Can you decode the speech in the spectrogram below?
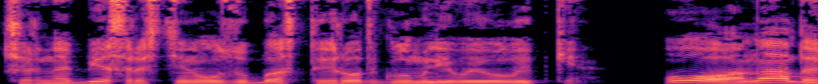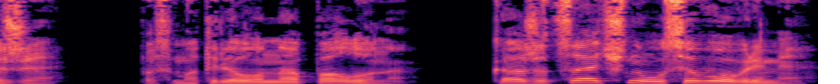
Чернобес растянул зубастый рот в глумливой улыбке. «О, надо же!» Посмотрел он на Аполлона. «Кажется, очнулся вовремя».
